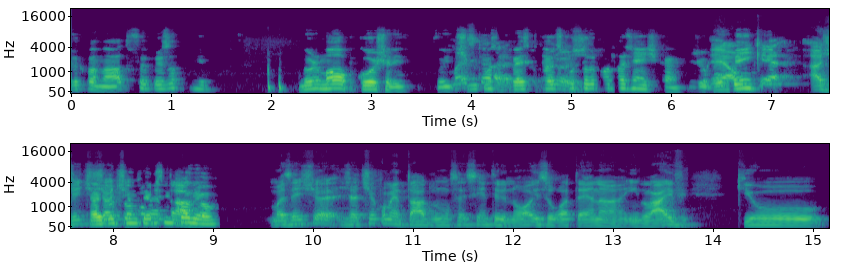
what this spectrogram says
do campeonato, foi preso normal pro Coxa ali. Foi Mas, time cara, parece que tava disputando contra a gente, cara. Jogou é bem. Que a gente já tinha comentado. Mas a gente já, já, tinha comentado, não sei se entre nós ou até na, em live, que o,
